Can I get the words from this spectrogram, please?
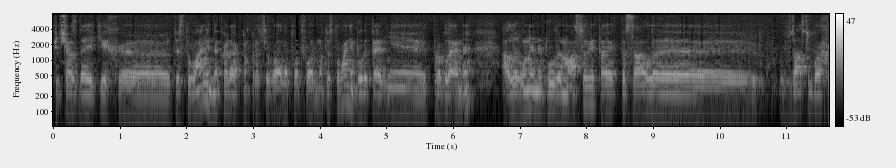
під час деяких е, тестувань некоректно працювала платформа тестування, були певні проблеми, але вони не були масові, так як писали е, в засобах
